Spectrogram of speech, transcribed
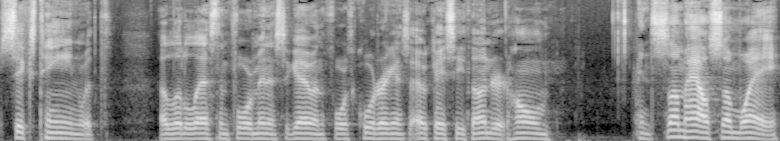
16 with a little less than four minutes to go in the fourth quarter against OKC Thunder at home, and somehow, some way,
